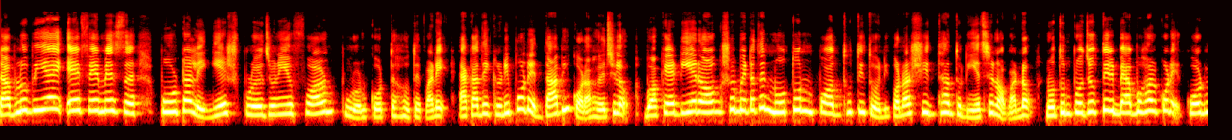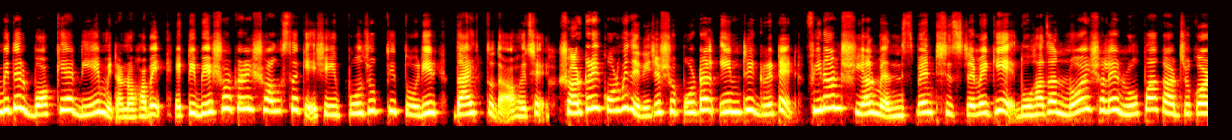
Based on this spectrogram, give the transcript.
ডাব্লিউবিআই এফ এম এস পোর্টালে গিয়ে প্রয়োজনীয় ফর্ম পূরণ করতে হতে পারে। একাধিক রিপোর্টে দাবি করা হয়েছিল। বকেয়া ডিএর অংশ মেটাতে নতুন পদ্ধতি তৈরি করার সিদ্ধান্ত নিয়েছে নবান্ন। নতুন প্রযুক্তির ব্যবহার করে কর্মীদের বকেয়া ডিএ মেটানো হবে। একটি বেসরকারি সংস্থাকে সেই প্রযুক্তি তৈরির দায়িত্ব দেওয়া হয়েছে। সরকারি কর্মীদের নিজস্ব পোর্টাল ইন্টিগ্রেটেড ফিনান্সিয়াল ম্যানেজমেন্ট সিস্টেমে গিয়ে দু হাজার নয় সালে রূপা কার্যকর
